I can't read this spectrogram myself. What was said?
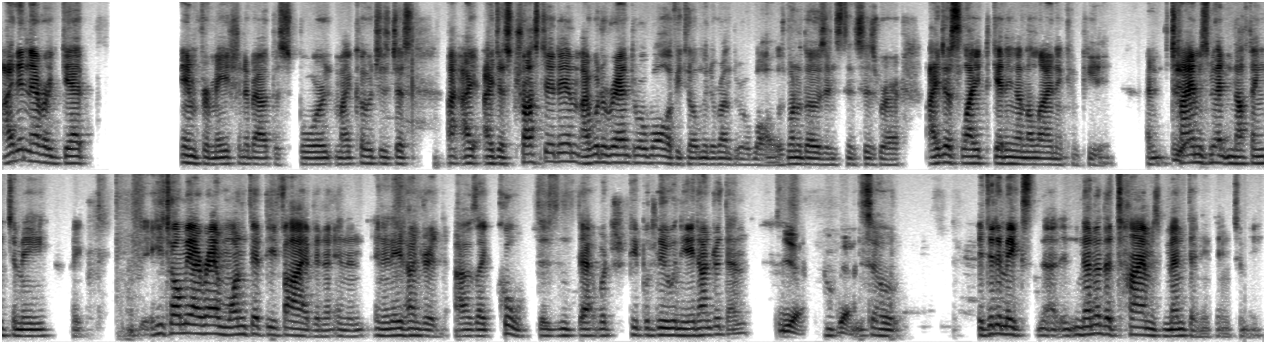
I didn't ever get information about the sport. My coach is just I, I I just trusted him. I would have ran through a wall if he told me to run through a wall. It was one of those instances where I just liked getting on the line and competing. And Yeah. times meant nothing to me. Like he told me I ran 155 in, a, in, an, in an 800. I was like, cool. Isn't that what people do in the 800 then? yeah. Yeah. So it didn't make none of the times meant anything to me.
